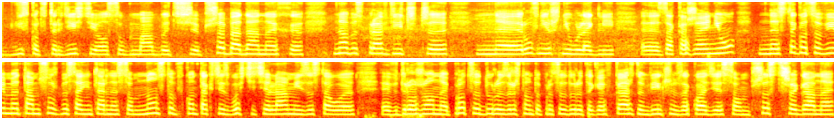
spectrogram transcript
Blisko 40 osób ma być przebadanych, no aby sprawdzić, czy mm, również nie ulegli e, zakażeniu. Z tego co wiemy, tam służby sanitarne są non-stop w kontakcie z właścicielami, zostały e, wdrożone procedury, zresztą te procedury, tak jak w każdym większym zakładzie, są przestrzegane.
